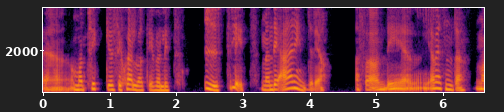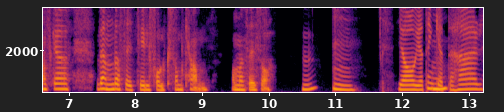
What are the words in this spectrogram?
eh, om man tycker sig själv att det är väldigt ytligt, men det är inte det. Alltså, det jag vet inte, man ska vända sig till folk som kan, om man säger så. Mm. Mm. Ja, och jag tänker mm. att det här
